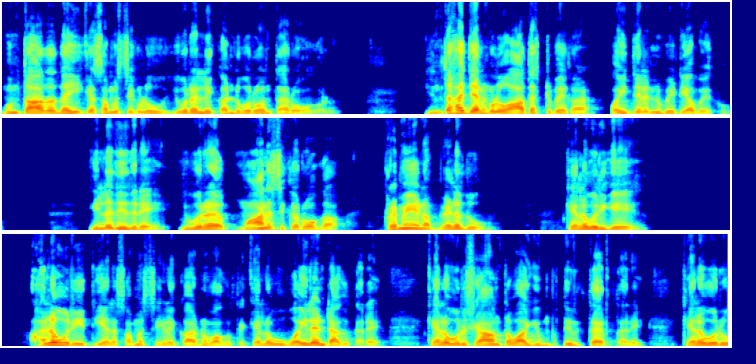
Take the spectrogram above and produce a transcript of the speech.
ಮುಂತಾದ ದೈಹಿಕ ಸಮಸ್ಯೆಗಳು ಇವರಲ್ಲಿ ಕಂಡುಬರುವಂಥ ರೋಗಗಳು. ಇಂತಹ ಜನಗಳು ಆದಷ್ಟು ಬೇಗ ವೈದ್ಯರನ್ನು ಭೇಟಿಯಾಗಬೇಕು. ಇಲ್ಲದಿದ್ದರೆ ಇವರ ಮಾನಸಿಕ ರೋಗ ಕ್ರಮೇಣ ಬೆಳೆದು ಕೆಲವರಿಗೆ ಹಲವು ರೀತಿಯ ಸಮಸ್ಯೆಗಳಿಗೆ ಕಾರಣವಾಗುತ್ತೆ. ಕೆಲವು ವೈಲೆಂಟ್ ಆಗುತ್ತಾರೆ, ಕೆಲವರು ಶಾಂತವಾಗಿ ತಿರುಗ್ತಾ ಇರ್ತಾರೆ, ಕೆಲವರು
